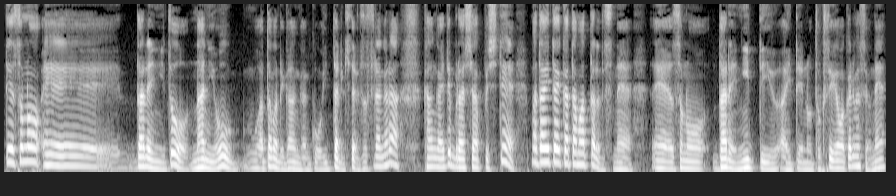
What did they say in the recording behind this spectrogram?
で、その、えー、誰にと何を頭でガンガンこう行ったり来たりさせながら考えてブラッシュアップして、まあ大体固まったらですね、えー、その誰にっていう相手の特性が分かりますよね。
